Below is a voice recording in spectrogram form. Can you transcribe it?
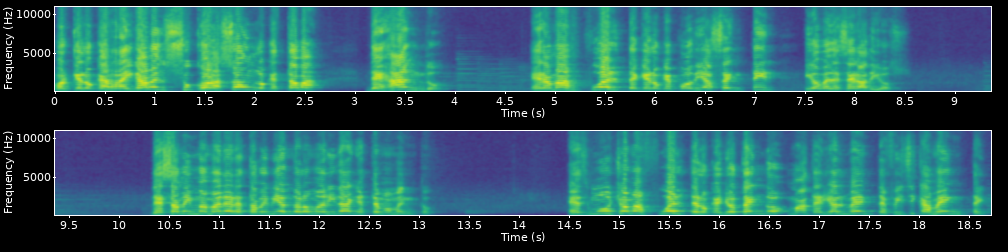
Porque lo que arraigaba en su corazón, lo que estaba dejando, era más fuerte que lo que podía sentir y obedecer a Dios. De esa misma manera está viviendo la humanidad en este momento. Es mucho más fuerte lo que yo tengo materialmente, físicamente,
